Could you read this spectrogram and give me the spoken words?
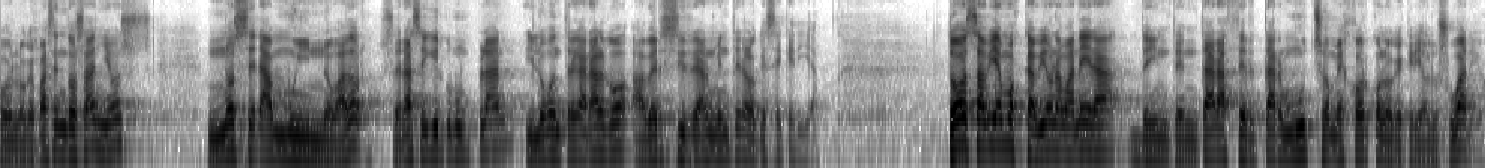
pues lo que pasa en dos años no será muy innovador, será seguir con un plan y luego entregar algo a ver si realmente era lo que se quería. Todos sabíamos que había una manera de intentar acertar mucho mejor con lo que quería el usuario.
